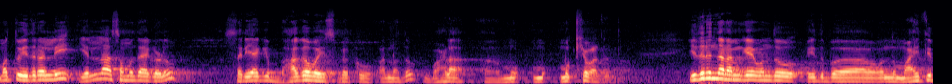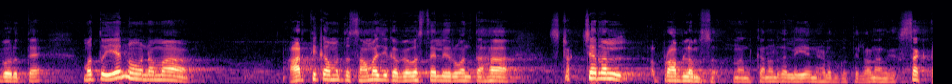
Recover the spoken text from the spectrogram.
ಮತ್ತು ಇದರಲ್ಲಿ ಎಲ್ಲ ಸಮುದಾಯಗಳು ಸರಿಯಾಗಿ ಭಾಗವಹಿಸಬೇಕು ಅನ್ನೋದು ಬಹಳ ಮುಖ್ಯವಾದದ್ದು. ಇದರಿಂದ ನಮಗೆ ಒಂದು ಇದು ಬ- ಒಂದು ಮಾಹಿತಿ ಬರುತ್ತೆ. ಮತ್ತು ಏನು ನಮ್ಮ ಆರ್ಥಿಕ ಮತ್ತು ಸಾಮಾಜಿಕ ವ್ಯವಸ್ಥೆಯಲ್ಲಿರುವಂತಹ ಸ್ಟ್ರಕ್ಚರಲ್ ಪ್ರಾಬ್ಲಮ್ಸ್ ನಾನು ಕನ್ನಡದಲ್ಲಿ ಏನು ಹೇಳೋದು ಗೊತ್ತಿಲ್ಲ ನನಗೆ ಸಕ್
